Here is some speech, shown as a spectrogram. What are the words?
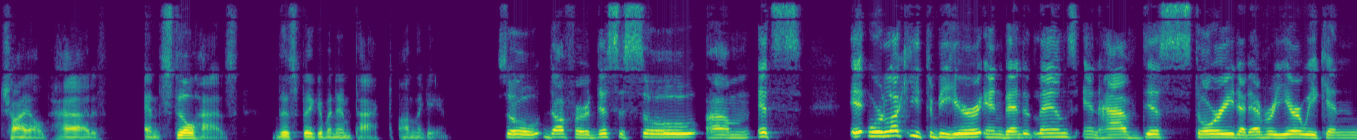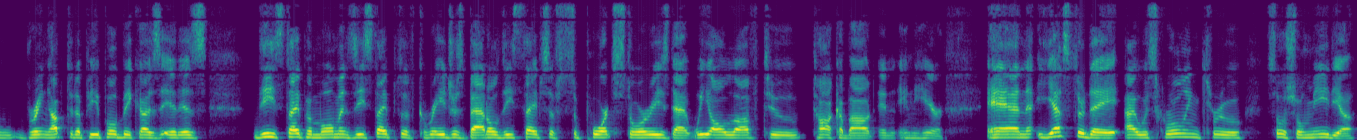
child had and still has this big of an impact on the game. So Duffer, this is so um it's it we're lucky to be here in Bandit Lands and have this story that every year we can bring up to the people because it is these type of moments, these types of courageous battles, these types of support stories that we all love to talk about in, in here. And yesterday I was scrolling through social media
